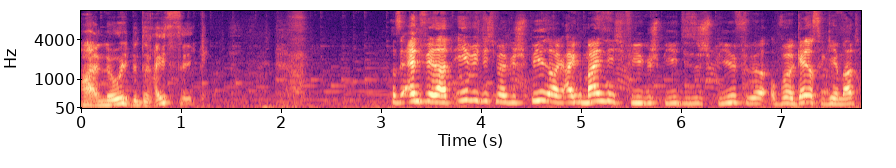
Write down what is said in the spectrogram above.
Hallo, ich bin 30. Also entweder hat ewig nicht mehr gespielt oder allgemein nicht viel gespielt, dieses Spiel, für, obwohl er Geld ausgegeben hat.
